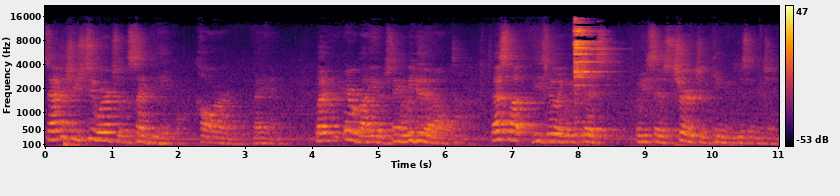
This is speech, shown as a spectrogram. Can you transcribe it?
So I just use two words for the same vehicle, car and van. But everybody understands, we do that all the time. That's what he's doing when he says, when he says church and kingdom, just interchangeable.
